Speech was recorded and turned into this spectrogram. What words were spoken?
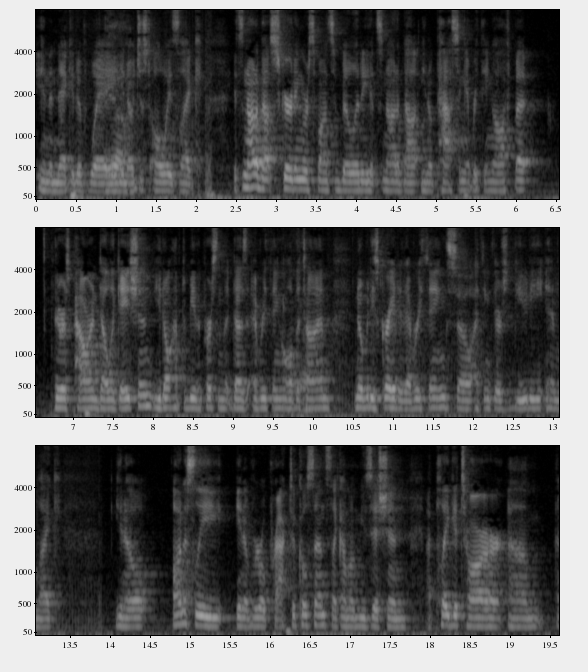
in a negative way, Yeah. you know, just always like it's not about skirting responsibility, it's not about, you know, passing everything off, but there is power in delegation. You don't have to be the person that does everything all the time. Nobody's great at everything. So I think there's beauty in like, you know, honestly, in a real practical sense, like I'm a musician, I play guitar. Um, I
